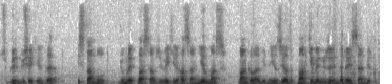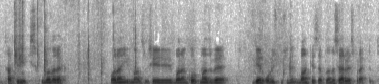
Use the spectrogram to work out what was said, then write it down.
sürpriz bir şekilde İstanbul Cumhuriyet Başsavcı Vekili Hasan Yılmaz Bankalar Birliği'ne yazı yazıp mahkemenin üzerinde reisen bir takdir yetkisi kullanarak Baran Yılmaz, şey, Baran Korkmaz ve diğer 13 kişinin banka hesaplarını serbest bıraktırdı.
